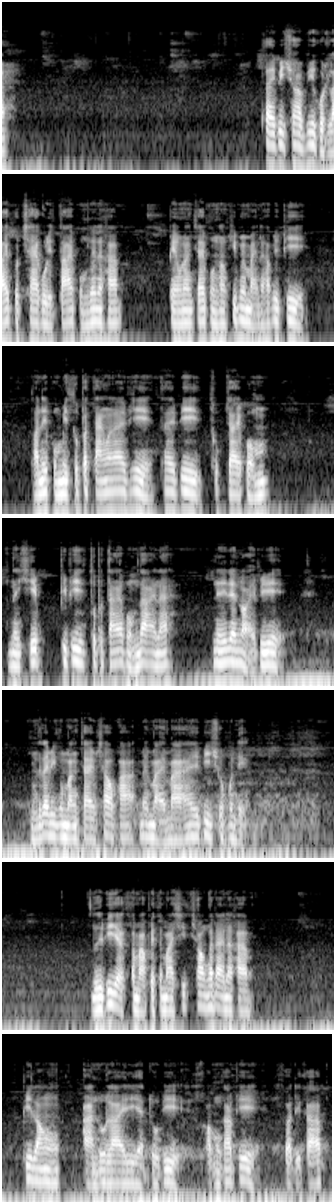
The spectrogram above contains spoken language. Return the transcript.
ถ้าพี่ชอบพี่กดไลค์กดแชร์กดติดตามผมด้วยนะครับ เป็นกำลังใจผมทำคลิปใหม่ๆนะครับพี่พี่ๆตอนนี้ผมมีซุปเปอร์ตังค์แล้วนะพี่ ถ้าพี่ถูกใจผมในคลิปพี่ๆซุปเปอร์ตังค์ให้ผมได้นะนิดๆหน่อยพี่ผมจะได้มีกำลังใจเช่าพระใหม่ๆมาให้พี่ชมกันเอง หรือพี่อยากสมัครเป็นสมาชิกช่องก็ได้นะครับ พี่ลองอ่านดูรายละเอียดดูพี่ ขอบคุณครับพี่ สวัสดีครับ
